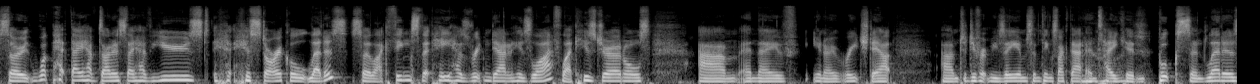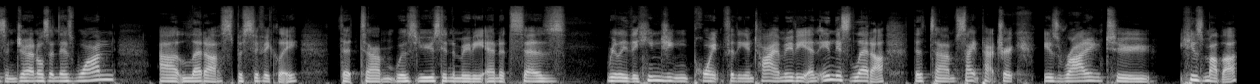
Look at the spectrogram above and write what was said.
So what ha- they have done is they have used h- historical letters, so like things that he has written down in his life, like his journals, um, and they've you know reached out um, to different museums and things like that, and taken books and letters and journals. And there's one uh, letter specifically that um, was used in the movie, and it says really the hinging point for the entire movie. And in this letter that um, Saint Patrick is writing to his mother,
